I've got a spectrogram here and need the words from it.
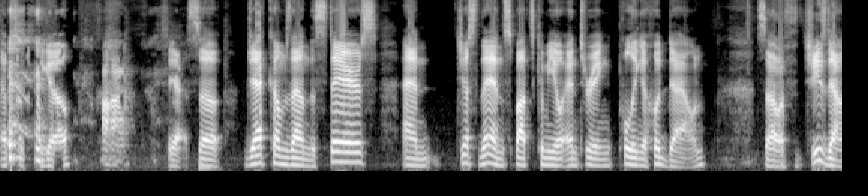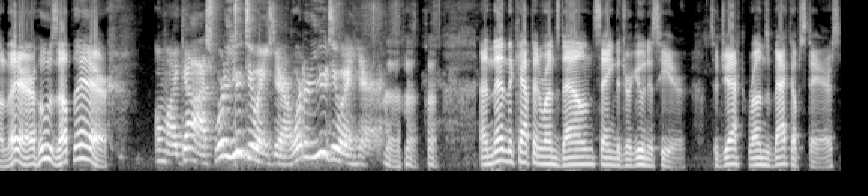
episode to go. Uh-huh. Yeah, so Jack comes down the stairs and just then spots Camille entering, pulling a hood down. So if she's down there, who's up there? Oh my gosh, what are you doing here? What are you doing here? and then the captain runs down, saying the dragoon is here. So Jack runs back upstairs.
